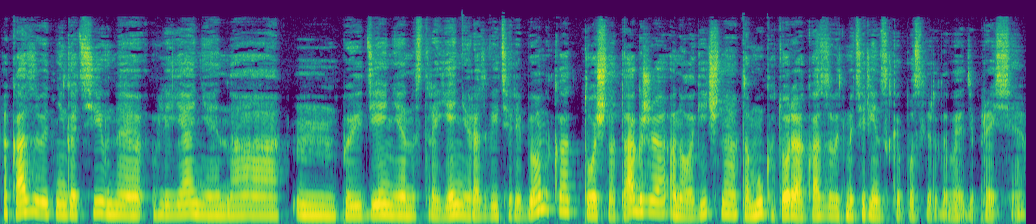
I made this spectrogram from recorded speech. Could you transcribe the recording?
оказывает негативное влияние на м, поведение, настроение, развитие ребенка точно так же аналогично тому, которое оказывает материнская послеродовая депрессия.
